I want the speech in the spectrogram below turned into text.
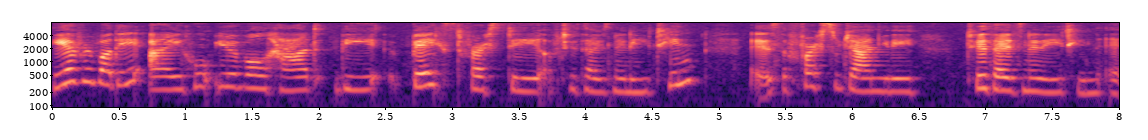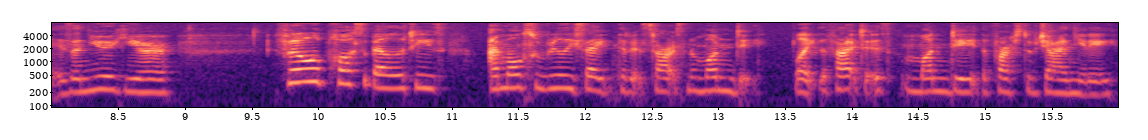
Hey everybody, I hope you've all had the best first day of 2018. It is the 1st of January 2018. It is a new year full of possibilities. I'm also really psyched that it starts on a Monday. Like the fact it is Monday the 1st of January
